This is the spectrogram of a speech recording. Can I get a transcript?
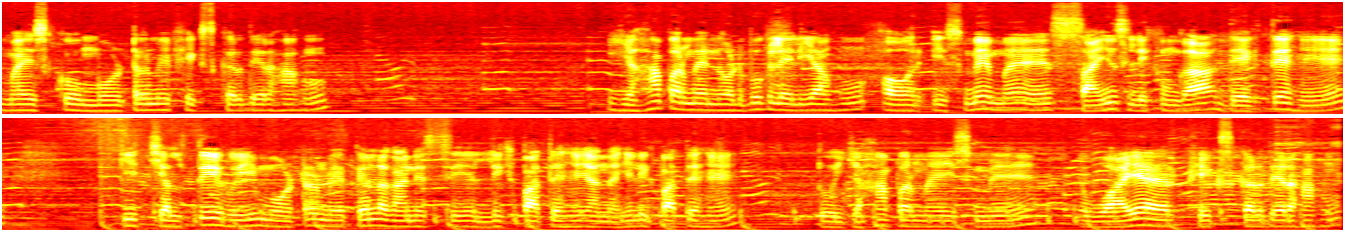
मैं इसको मोटर में फिक्स कर दे रहा हूँ। यहाँ पर मैं नोटबुक ले लिया हूँ और इसमें मैं साइंस लिखूँगा। देखते हैं कि चलती हुई मोटर में पेन लगाने से लिख पाते हैं या नहीं लिख पाते हैं। तो यहाँ पर मैं इसमें वायर फिक्स कर दे रहा हूँ।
